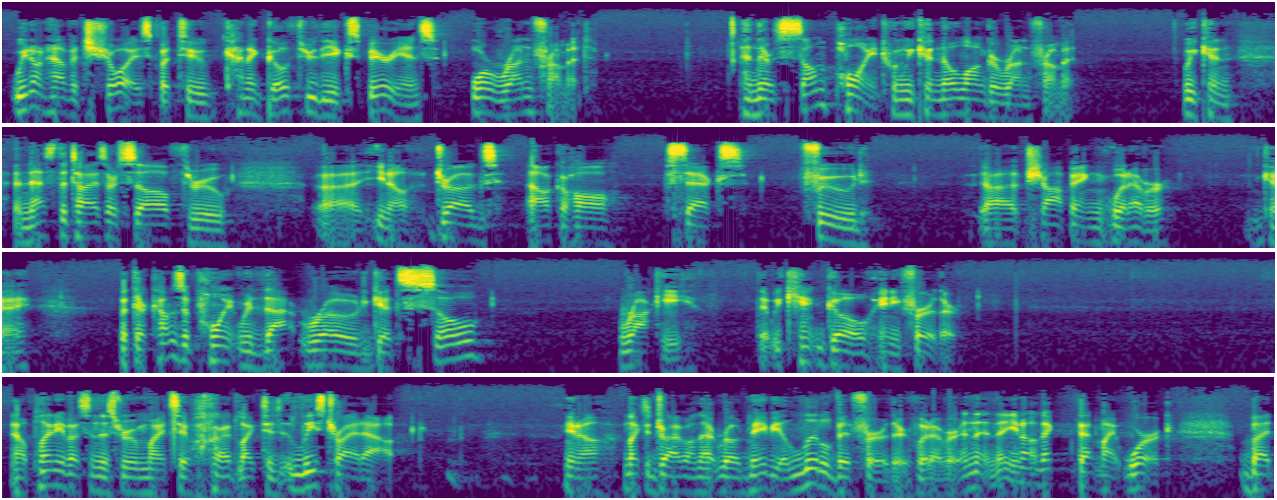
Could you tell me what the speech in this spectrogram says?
we don't have a choice but to kind of go through the experience or run from it. And there's some point when we can no longer run from it. We can anesthetize ourselves through uh, you know, drugs, alcohol, sex, food, uh, shopping, whatever. Okay? But there comes a point where that road gets so rocky that we can't go any further. Now, plenty of us in this room might say, well, I'd like to at least try it out. You know, I'd like to drive on that road maybe a little bit further, whatever. And then, you know, that, that might work. But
